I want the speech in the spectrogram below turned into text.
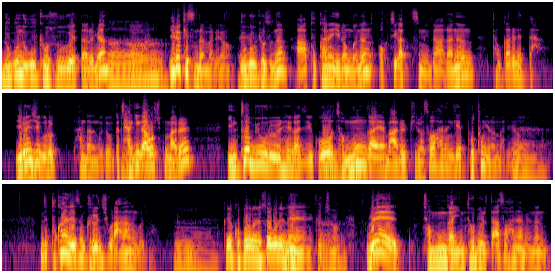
누구 누구 교수에 따르면 아. 어, 이렇게 쓴단 말이에요. 네. 누구 교수는 아 북한의 이런 거는 억지 같습니다라는 평가를 했다. 이런 식으로 한다는 거죠. 그러니까 자기가 하고 싶은 말을 인터뷰를 해가지고 전문가의 말을 빌어서 하는 게 보통이란 말이에요. 네. 근데 북한에 대해서는 그런 식으로 안 하는 거죠. 음, 그냥 곧바로 그냥 써버리네. 네, 그렇죠. 아, 왜 전문가 인터뷰를 따서 하냐면은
